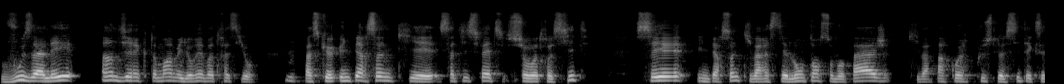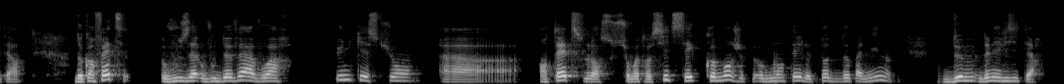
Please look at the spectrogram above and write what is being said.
vous allez indirectement améliorer votre SEO. Hmm. Parce qu'une personne qui est satisfaite sur votre site, c'est une personne qui va rester longtemps sur vos pages, qui va parcourir plus le site, etc. Donc en fait, vous, vous devez avoir une question à, en tête sur votre site, c'est comment je peux augmenter le taux de dopamine de, mes visiteurs.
